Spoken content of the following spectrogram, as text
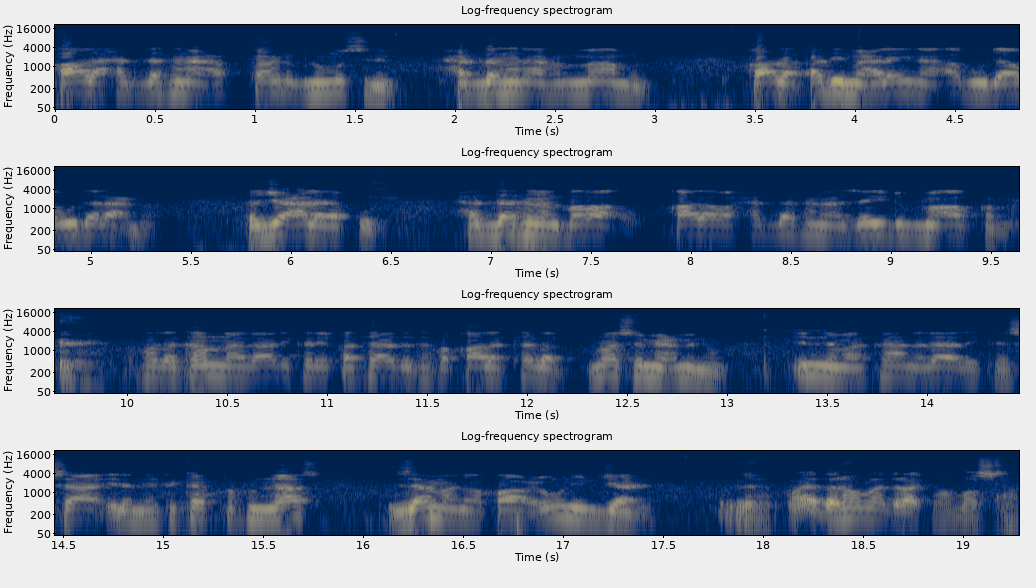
قال حدثنا عفان بن مسلم. حدثنا همام. قال قدم علينا أبو داود الأعمى. فجعل يقول حدثنا البراء. قال وحدثنا زيد بن أرقم. فذكرنا ذلك لقتادة فقال كذب. ما سمع منهم. إنما كان ذلك سائلا يتكفف الناس زمن طاعون الجارف نعم. وأيضا هم أدركهم أصلا.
